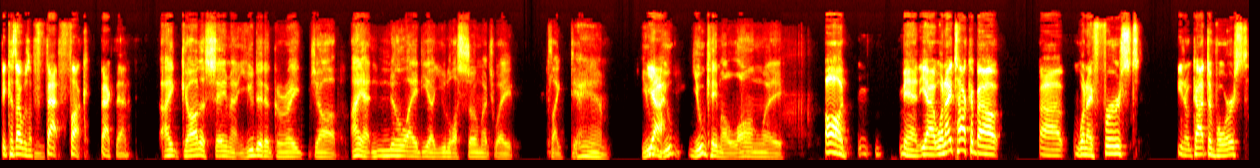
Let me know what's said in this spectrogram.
because I was a Mhm. fat fuck back then. I gotta say, man, you did a great job. I had no idea you lost so much weight. It's like, damn, you Yeah. you you came a long way. Oh man, yeah. When I talk about uh when I first, you know, got divorced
